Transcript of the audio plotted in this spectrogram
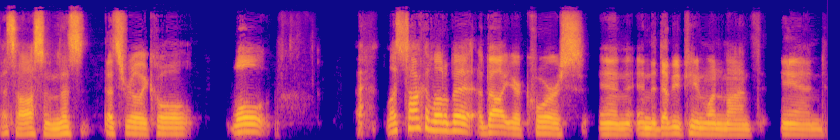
That's awesome. That's that's really cool. Well, let's talk a little bit about your course in in the WP in one month. And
